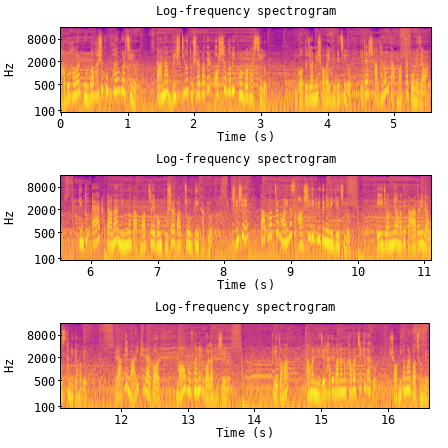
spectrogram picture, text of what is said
আবহাওয়ার পূর্বাভাসও খুব ভয়ঙ্কর ছিল। টানা বৃষ্টি ও তুষারপাতের অস্বাভাবিক পূর্বাভাস ছিল। গত জন্মে সবাই ভেবেছিল, এটা সাধারণ তাপমাত্রা কমে যাওয়া। কিন্তু এক টানা নিম্ন তাপমাত্রা এবং তুষারপাত চলতেই থাকল। শেষে তাপমাত্রা মাইনাস আশি ডিগ্রিতে নেমে গিয়েছিল। এই জন্মে আমাকে তাড়াতাড়ি ব্যবস্থা নিতে হবে। রাতে বাড়ি ফেরার পর মাও বুফানের গলা ভেসে এলো। প্রিয়তমা, আমার নিজের হাতে বানানো খাবার চেখে দেখো, সবই তোমার পছন্দের।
